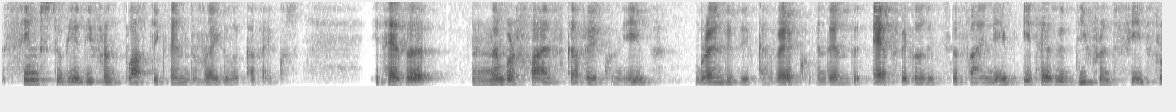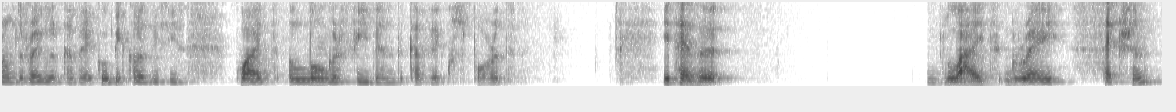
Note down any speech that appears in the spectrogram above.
seems to be a different plastic than the regular Kawecos it has a number 5 Kaweco nib branded with Kaweco, and then the F because it's a fine nib. It has a different feed from the regular Kaweco because this is quite a longer feed than the Kaweco Sport. It has a light gray section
